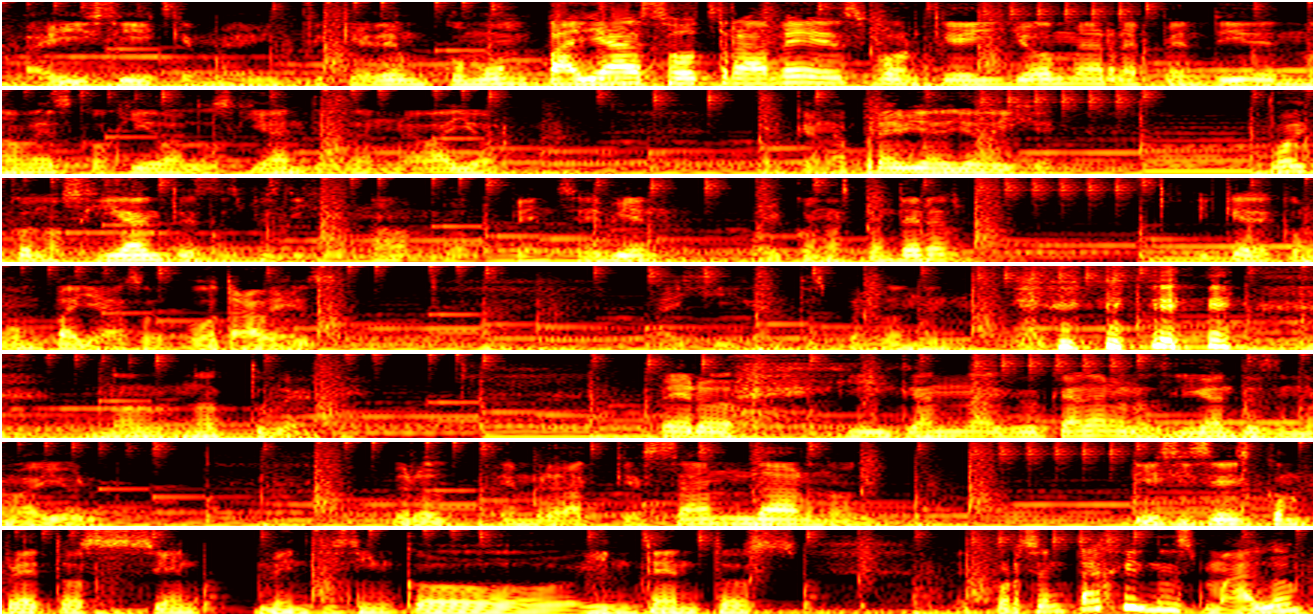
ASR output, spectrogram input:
Ahí sí que me quedé como un payaso otra vez porque yo me arrepentí de no haber escogido a los gigantes de Nueva York. Porque en la previa yo dije, voy con los gigantes, después dije, no, lo pensé bien, voy con las panteras. Y quedé como un payaso otra vez. Ay, gigantes, perdónenme. no, no tuve fe. Pero y ganaron los gigantes de Nueva York. Pero en verdad que Sam Darnold, 16 completos, 125 intentos. El porcentaje no es malo,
